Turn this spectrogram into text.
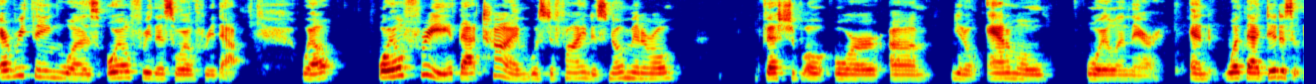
Everything was oil free this, oil free that. Well, oil free at that time was defined as no mineral, vegetable, or um, you know animal oil in there. And what that did is it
